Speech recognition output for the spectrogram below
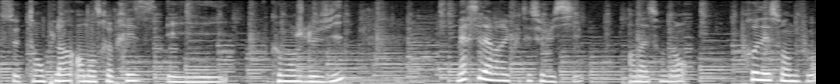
ce temps plein en entreprise et comment je le vis. Merci d'avoir écouté celui-ci. En attendant, prenez soin de vous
